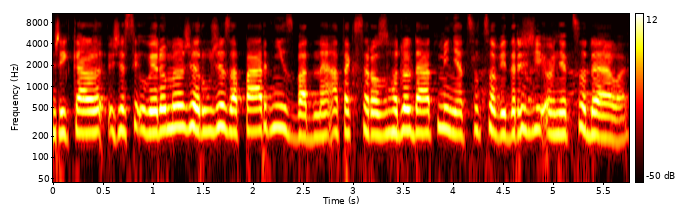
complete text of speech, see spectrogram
Říkal, že si uvědomil, že růže za pár dní zvadne a tak se rozhodl dát mi něco, co vydrží o něco déle.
